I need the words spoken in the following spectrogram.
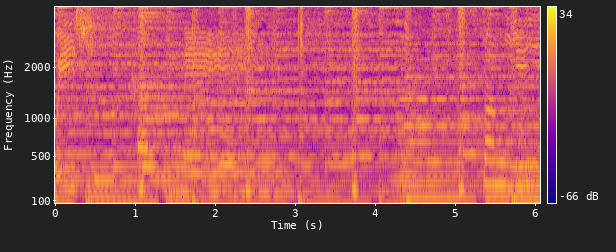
We should have made some years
